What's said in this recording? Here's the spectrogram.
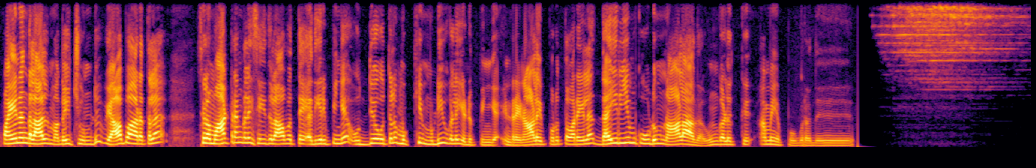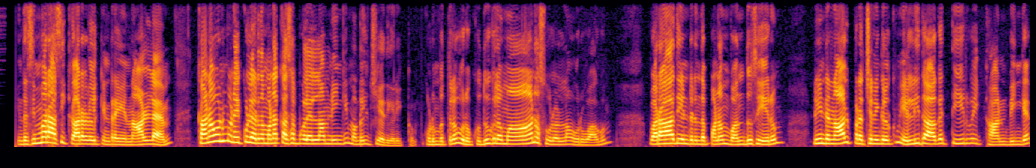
பயணங்களால் மகிழ்ச்சி உண்டு. வியாபாரத்தில் சில மாற்றங்களை செய்து லாபத்தை அதிகரிப்பீங்க. உத்தியோகத்தில் முக்கிய முடிவுகளை எடுப்பீங்க. இன்றைய நாளை பொறுத்தவரையில் தைரியம் கூடும் நாளாக உங்களுக்கு அமையப்போகிறது. இந்த சிம்மராசிக்காரர்களுக்கு இன்றைய நாளில் கணவன் மனைக்குள்ள இருந்த மனக்கசப்புகள் எல்லாம் நீங்கி மகிழ்ச்சி அதிகரிக்கும். குடும்பத்தில் ஒரு குதூகலமான சூழல்லாம் உருவாகும். வராது என்றிருந்த பணம் வந்து சேரும். நீண்ட நாள் பிரச்சனைகளுக்கும் எளிதாக தீர்வை காண்பீங்க.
